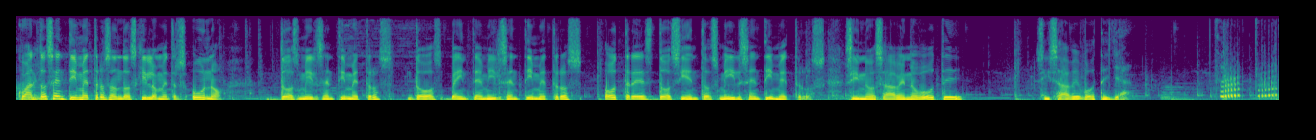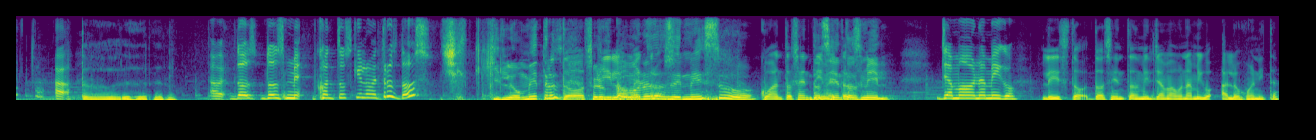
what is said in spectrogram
¿Cuántos centímetros son 2 kilómetros? Uno, 2.000 centímetros. Dos, 20.000 centímetros. O tres, 200.000 centímetros. Si no sabe, no vote. Si sabe, vote ya. Ah. A ver, dos, dos, me- ¿cuántos kilómetros? ¿Dos? ¿Kilómetros? Dos ¿Pero ¿Cómo kilómetros. nos hacen eso? ¿Cuántos centímetros? 200 mil. Llamo a un amigo. Listo, 200 mil. Llama a un amigo. ¿Aló, Juanita?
